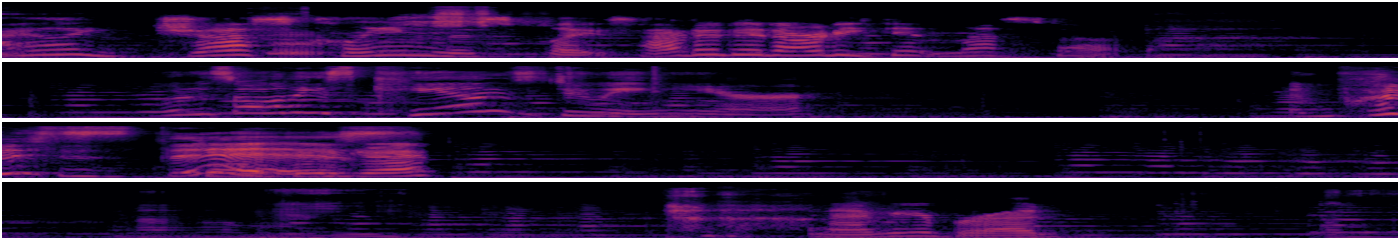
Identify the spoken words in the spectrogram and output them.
I like just cleaned this place. How did it already get messed up? What is all these cans doing here? And what is Can I this? um, Can I have your bread? I'm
